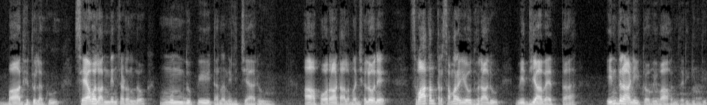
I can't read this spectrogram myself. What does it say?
బాధితులకు సేవలు అందించడంలో ముందు పీటన నిలిచారు. ఆ పోరాటాల మధ్యలోనే స్వాతంత్ర సమర యోధురాలు విద్యావేత్త ఇంద్రాణితో వివాహం జరిగింది.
